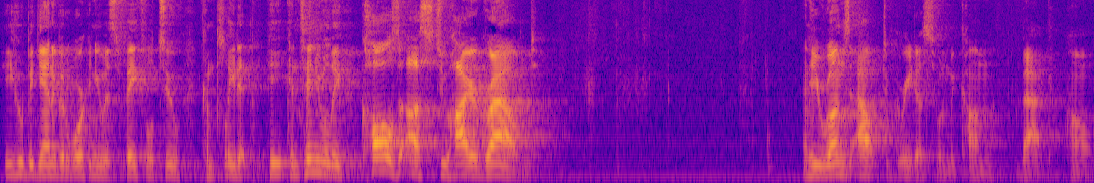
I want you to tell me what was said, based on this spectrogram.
He who began a good work in you is faithful to complete it. He continually calls us to higher ground. And he runs out to greet us when we come back home.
